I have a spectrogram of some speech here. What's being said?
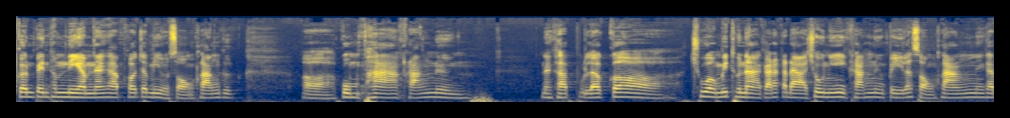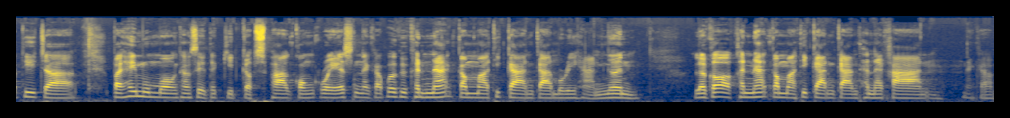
เกินเป็นธรรมเนียมนะครับเขาจะมีอยู่สองครั้งคือกุมภาครั้งหนึ่งนะครับแล้วก็ช่วงมิถุนากรกฎาช่วงนี้อีกครั้งหนึ่งปีละสองครั้งนะครับที่จะไปให้มุมมองทางเศรษฐกิจกับสภากองเกรสนะครับก็คือคณะกรรมาการการบริหารเงิน แล้วก็คณะกรรมาการการธนาคารนะครับ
